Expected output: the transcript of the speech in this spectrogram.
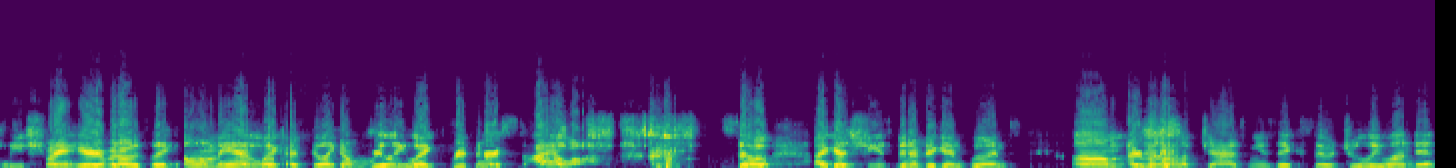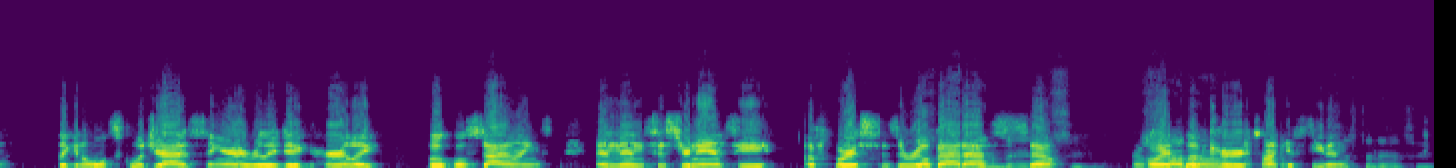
bleached my hair, but I was like, oh man, like I feel like I'm really like ripping her style off. so I guess she's been a big influence. Um, I really love jazz music, so Julie London, like an old school jazz singer, I really dig her like vocal stylings. And then Sister Nancy, of course, is a real badass. Sister So I've always Shout loved out her. Tanya Stephens. Sister Nancy.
